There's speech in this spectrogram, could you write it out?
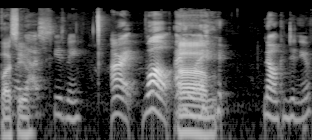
Bless Oh you. gosh, excuse me. All right. Well, anyway. Um, no, continue.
